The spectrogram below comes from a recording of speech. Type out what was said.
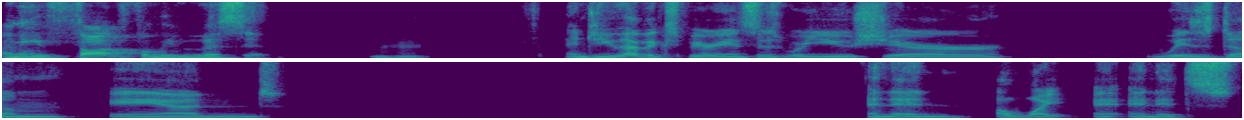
I mean thoughtfully listen. Mm-hmm. And do you have experiences where you share wisdom and and then a white and it's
